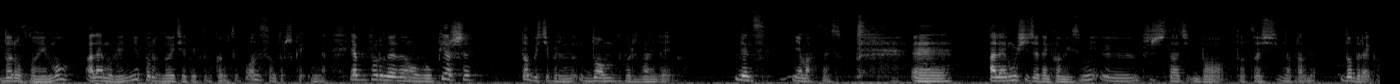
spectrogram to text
dorównuje mu, ale mówię, nie porównujcie tych dwóch komiksów, bo one są troszkę inne. Jakby Powrót do Edenu był pierwszy, to byście Dom porównywali do niego. Więc nie ma sensu. E, ale musicie ten komiks mi- y, przeczytać, bo to coś naprawdę dobrego.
